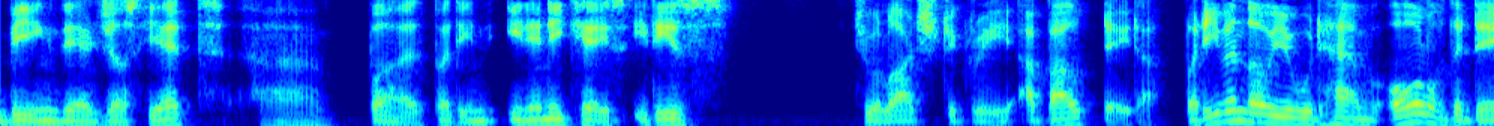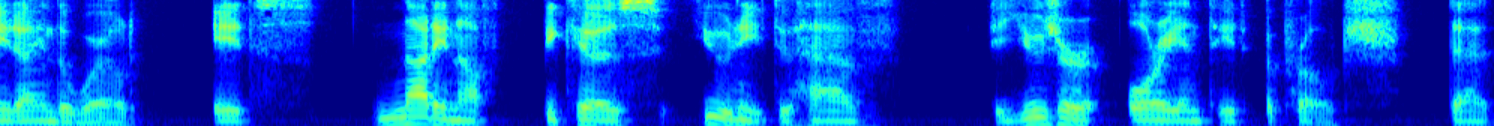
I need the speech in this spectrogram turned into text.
being there just yet, uh, but but in in any case, it is to a large degree about data. But even though you would have all of the data in the world, it's not enough because you need to have a user oriented approach that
